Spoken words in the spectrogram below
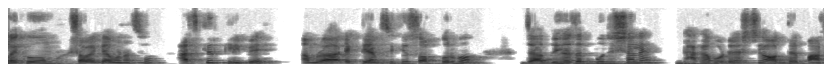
আলাইকুম, সবাই কেমন আছো? আজকের ক্লিপে আমরা একটি এমসিকিউ সলভ করব, যা দুই হাজার পঁচিশ সালে ঢাকা বোর্ডে আসছে অধ্যায় পাঁচ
